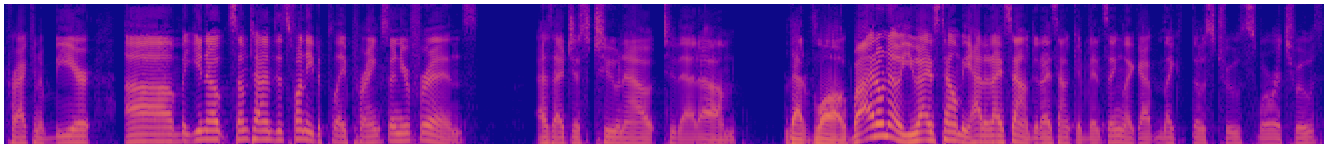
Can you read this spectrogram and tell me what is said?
Cracking a beer. Um, but you know, sometimes it's funny to play pranks on your friends. As I just tune out to that um that vlog. But I don't know. You guys tell me. How did I sound? Did I sound convincing? Like I like those truths were a truth.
